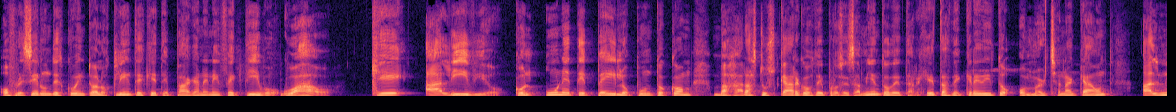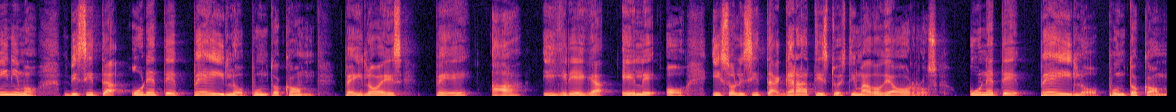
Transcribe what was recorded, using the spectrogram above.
ofrecer un descuento a los clientes que te pagan en efectivo. ¡Wow! ¡Qué alivio. Con unetepaylo.com bajarás tus cargos de procesamiento de tarjetas de crédito o merchant account al mínimo. Visita unetepaylo.com. Paylo es P-A-Y-L-O y solicita gratis tu estimado de ahorros. unetepaylo.com.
